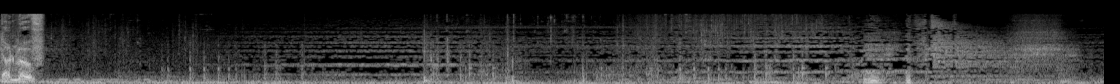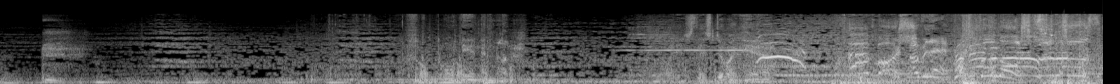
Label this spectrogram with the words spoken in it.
Don't move. Fomorian emblem. What is this doing here? Ambush! Over there! Foremost!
